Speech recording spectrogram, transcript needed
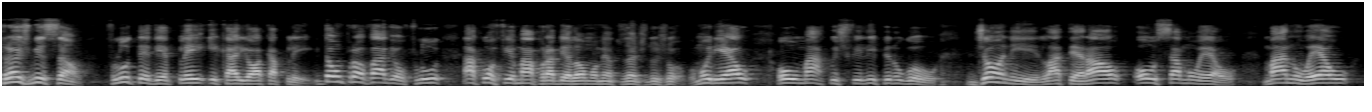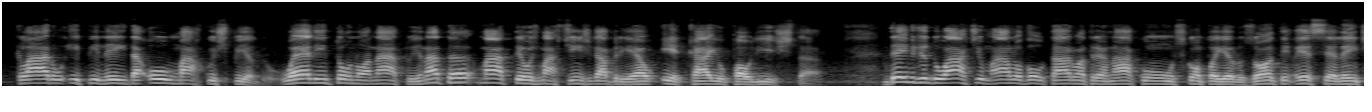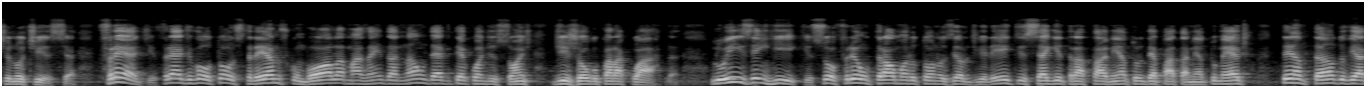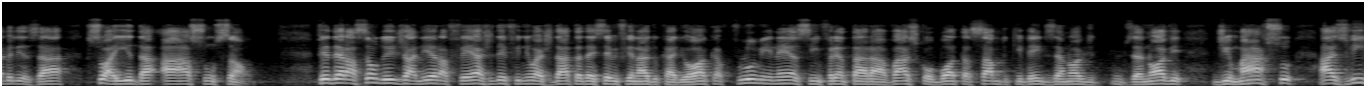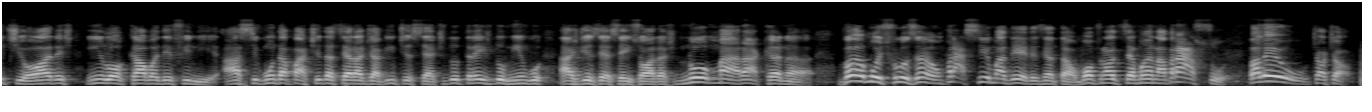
Transmissão. Flu TV Play e Carioca Play. Então, provável Flu a confirmar por Abelão momentos antes do jogo. Muriel ou Marcos Felipe no gol. Johnny, lateral ou Samuel. Manuel, Claro e Pineida ou Marcos Pedro. Wellington, Nonato e Natan, Matheus Martins, Gabriel e Caio Paulista. David Duarte e Marlon voltaram a treinar com os companheiros ontem. Excelente notícia. Fred, Fred voltou aos treinos com bola, mas ainda não deve ter condições de jogo para a quarta. Luiz Henrique sofreu um trauma no tornozelo direito e segue em tratamento no departamento médico, tentando viabilizar sua ida à Assunção. Federação do Rio de Janeiro, a FERJ, definiu as datas das semifinais do Carioca. Fluminense enfrentará Vasco Bota sábado que vem, 19 de, 19 de março, às 20 horas, em local a definir. A segunda partida será dia 27 do 3, domingo, às 16 horas, no Maracanã. Vamos, Flusão, pra cima deles então. Bom final de semana, abraço, valeu, tchau, tchau.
